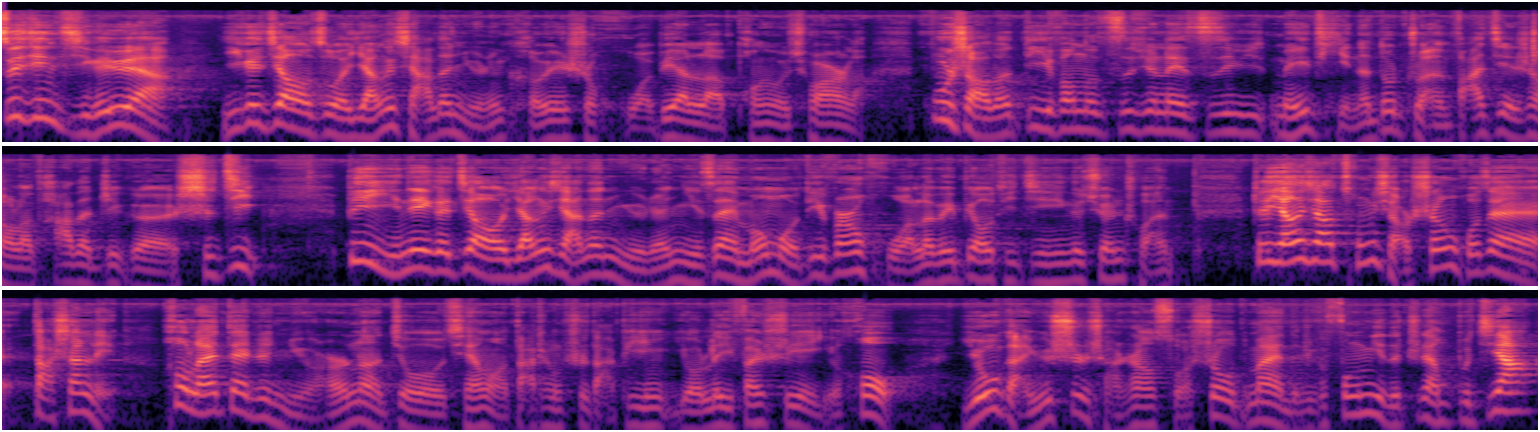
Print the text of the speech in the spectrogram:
最近几个月啊，一个叫做杨霞的女人可谓是火遍了朋友圈了，不少的地方的资讯类资媒体呢都转发介绍了她的这个事迹，并以那个叫杨霞的女人你在某某地方火了为标题进行一个宣传。这杨霞从小生活在大山里，后来带着女儿呢就前往大城市打拼，有了一番事业以后，有感于市场上所售卖的这个蜂蜜的质量不佳，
